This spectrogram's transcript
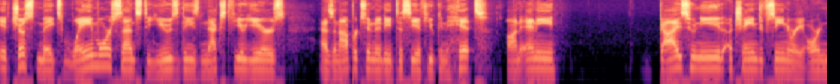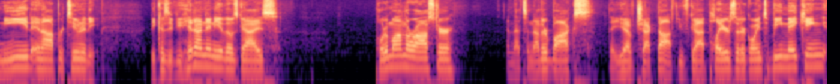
it just makes way more sense to use these next few years as an opportunity to see if you can hit on any guys who need a change of scenery or need an opportunity. Because if you hit on any of those guys, put them on the roster, and that's another box that you have checked off. You've got players that are going to be making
